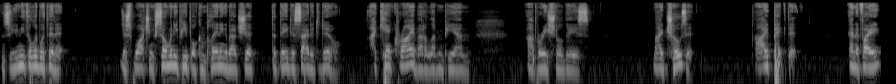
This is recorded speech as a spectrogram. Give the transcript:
And so you need to live within it. Just watching so many people complaining about shit that they decided to do. I can't cry about 11 p.m. operational days. I chose it. I picked it. And if I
